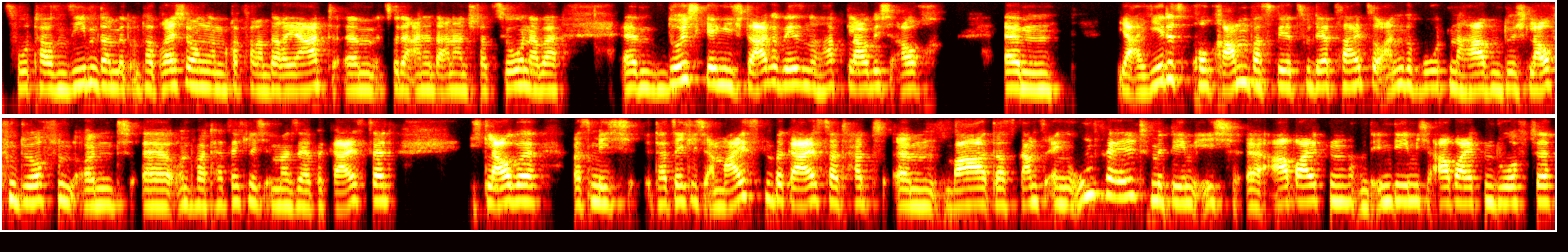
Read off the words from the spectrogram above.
2007 dann mit Unterbrechungen im Referendariat ähm, zu der einen oder anderen Station, aber ähm, durchgängig da gewesen und habe, glaube ich, auch ähm, ja, jedes Programm, was wir zu der Zeit so angeboten haben, durchlaufen dürfen und, äh, und war tatsächlich immer sehr begeistert. ich glaube, was mich tatsächlich am meisten begeistert hat, ähm, war das ganz enge Umfeld, mit dem ich äh, arbeiten und in dem ich arbeiten durfte.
